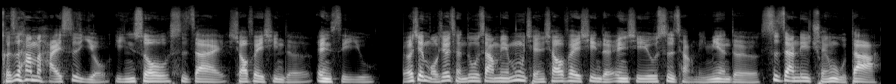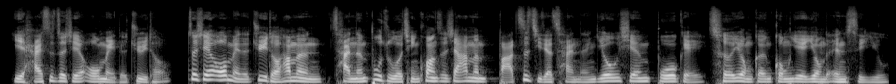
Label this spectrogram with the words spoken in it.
可是他们还是有营收是在消费性的 MCU。而且某些程度上面，目前消费性的 NCU 市场里面的市占率前五大，也还是这些欧美的巨头。这些欧美的巨头，他们产能不足的情况之下，他们把自己的产能优先拨给车用跟工业用的 NCU，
